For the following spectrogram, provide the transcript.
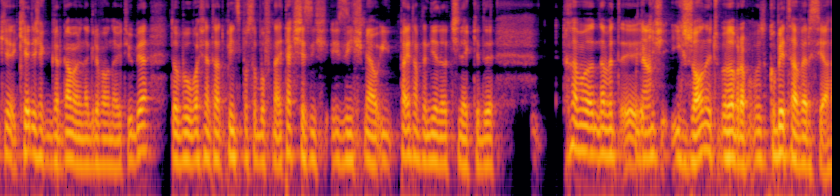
kie- kiedyś, jak Gargamel nagrywał na YouTubie, to był właśnie temat pięć sposobów na i tak się z nich, z nich śmiał i pamiętam ten jeden odcinek, kiedy chyba nawet y, No. jakieś ich żony, czy dobra, kobieca wersja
